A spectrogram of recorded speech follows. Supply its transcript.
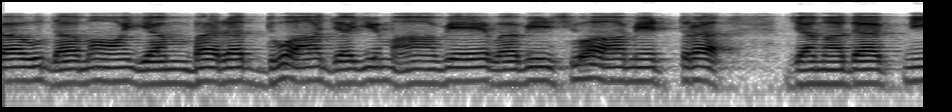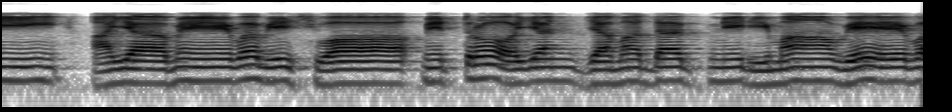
गौतमोऽयं भरद्वाज इमा वेव विश्वामित्र। जमदग्नि अयमेव विश्वामित्रोऽयं जमदग्निरिमा वेव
